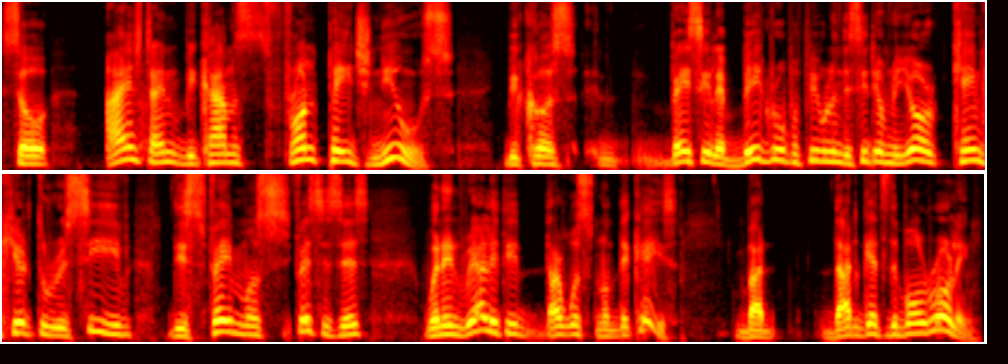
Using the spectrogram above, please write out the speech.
So Einstein becomes front page news because basically a big group of people in the city of New York came here to receive these famous physicists when in reality that was not the case. But that gets the ball rolling.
